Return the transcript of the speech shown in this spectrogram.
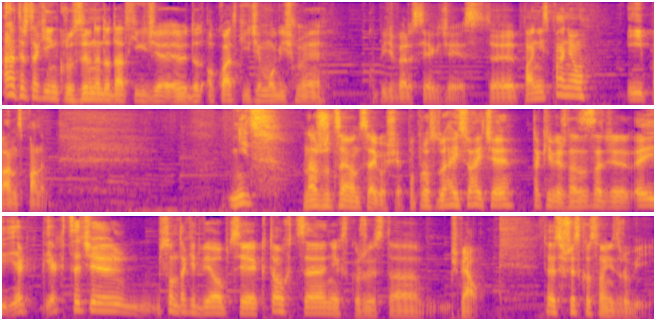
ale też takie inkluzywne dodatki, gdzie, e, do, okładki, gdzie mogliśmy kupić wersję, gdzie jest e, pani z panią i pan z panem. Nic narzucającego się. Po prostu, hej, słuchajcie, takie wiesz, na zasadzie, ej, jak, jak chcecie, są takie dwie opcje, kto chce, niech skorzysta, śmiało. To jest wszystko, co oni zrobili.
